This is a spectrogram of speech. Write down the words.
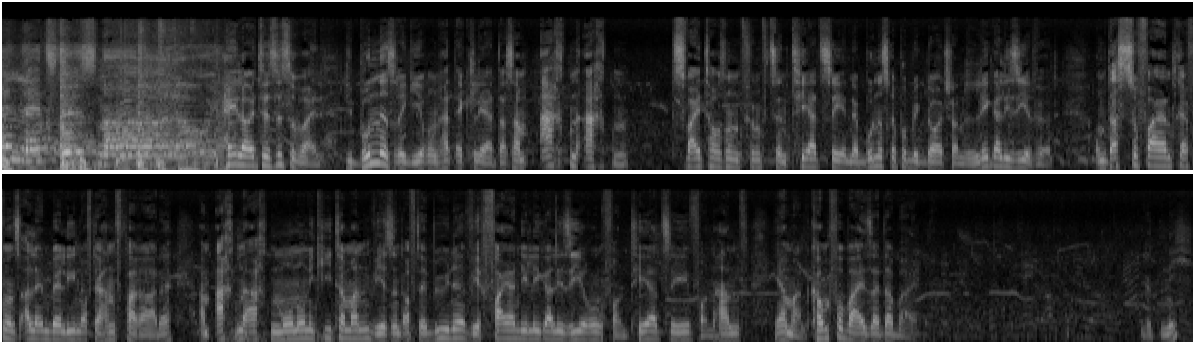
ein letztes Mal. Hey Leute, es ist soweit. Die Bundesregierung hat erklärt, dass am 2015 THC in der Bundesrepublik Deutschland legalisiert wird. Um das zu feiern, treffen uns alle in Berlin auf der Hanfparade. Am 8.8. Mono Nikitamann, wir sind auf der Bühne, wir feiern die Legalisierung von THC, von Hanf. Ja Mann, kommt vorbei, seid dabei. Wird nicht?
